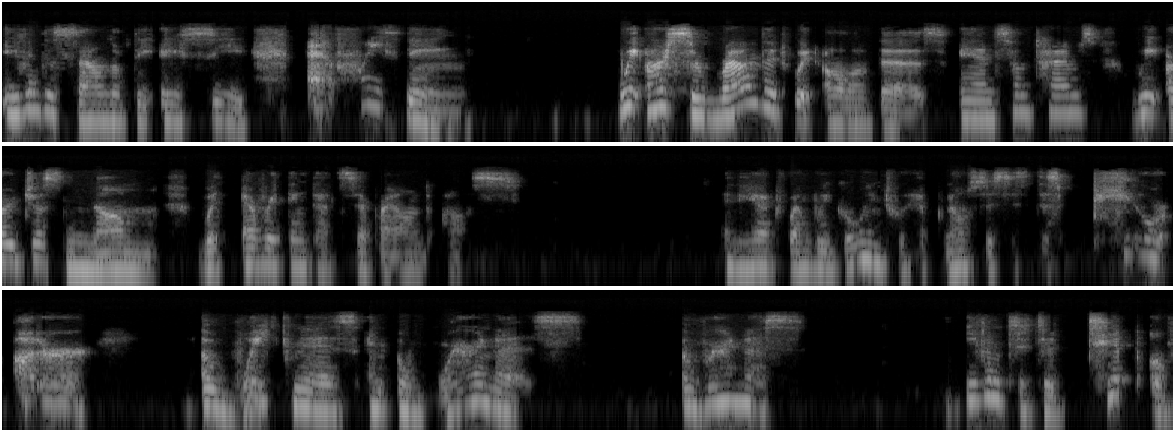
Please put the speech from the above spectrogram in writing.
even the sound of the AC, everything. We are surrounded with all of this, and sometimes we are just numb with everything that's around us. And yet, when we go into hypnosis, it's this pure, utter awakeness and awareness. Awareness even to the tip of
